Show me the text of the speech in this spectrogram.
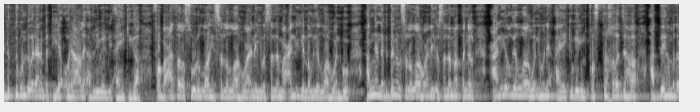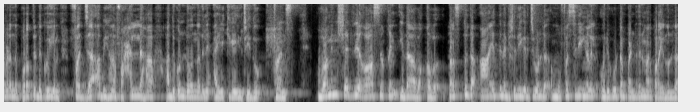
എടുത്തുകൊണ്ടുവരാൻ പറ്റിയ ഒരാളെ അതിനുവേണ്ടി അയക്കുക. ഫബഅസ റസൂലുള്ളാഹി സ്വല്ലല്ലാഹു അലൈഹി റളിയല്ലാഹു അൻഹു. അങ്ങനെ നബിതങ്ങൾ സ്വല്ലല്ലാഹു അലൈഹി വസല്ലമ തങ്ങൾ അലി റളിയല്ലാഹു അയക്കുകയും അദ്ദേഹം അത് നിന്ന് പുറത്തെടുക്കുകയും ഫഹല്ലഹ അത് കൊണ്ടുവന്ന് അതിനെ അയക്കുകയും ചെയ്തു. ഫ്രണ്ട്സ് വമിൻ ഇദാ പ്രസ്തുത ആയത്തിനെ വിശദീകരിച്ചുകൊണ്ട് മുഫസ്രീങ്ങളിൽ ഒരു കൂട്ടം പണ്ഡിതന്മാർ പറയുന്നുണ്ട്.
